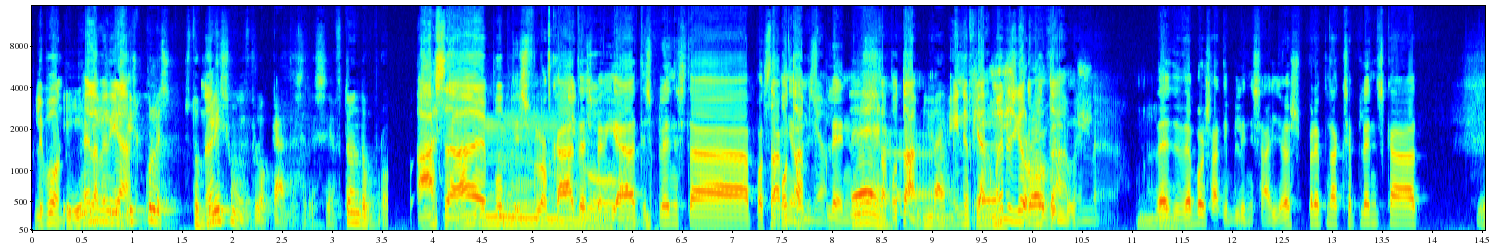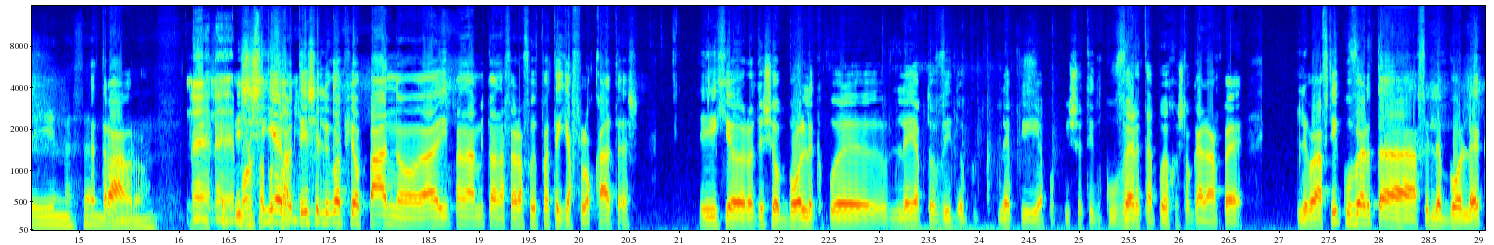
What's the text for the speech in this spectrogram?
Λοιπόν, Είναι έλα παιδιά. δύσκολες στο Ναι. κλείσιμο οι φλοκάτες ρε εσύ. Αυτό είναι το πρόβλημα. Άσα, ε, πω, Τις πω, φλοκάτες, λίγο- παιδιά, τις πλένεις στα ποτάμια. δεν ποτάμια. τις πλένεις. Ε, Στα ποτάμια. εντάξει. Είναι φτιαγμένες για το Στρόβιλους. ποτάμι. ναι. Δεν, δεν μπορείς να την πλύνεις αλλιώς. Πρέπει να ξεπλένεις κα... Είναι θέμα. Τετράωρο. ναι. Ναι, ναι, μόνο Επίσης στα είχε ποτάμια. ρωτήσει λίγο πιο πάνω, α, είπα να μην το αναφέρω αφού είπατε για φλοκάτες. Είχε ρωτήσει ο Μπόλεκ που ε, λέει από το βίντεο που βλέπει από πίσω την κουβέρτα που έχω στον καναπέ. Λοιπόν, αυτή η κουβέρτα, φίλε Μπόλεκ,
